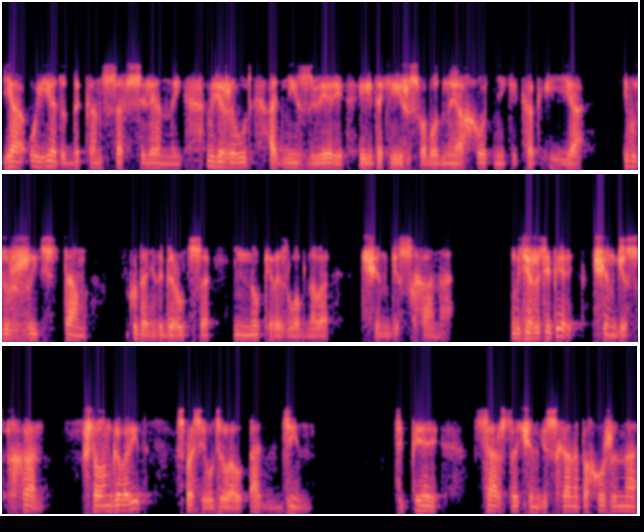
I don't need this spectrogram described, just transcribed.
Я уеду до конца Вселенной, где живут одни звери и такие же свободные охотники, как и я, и буду жить там, куда не доберутся нукеры злобного Чингисхана. «Где же теперь Чингисхан? Что он говорит?» — спросил Джалал один. «Теперь царство Чингисхана похоже на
